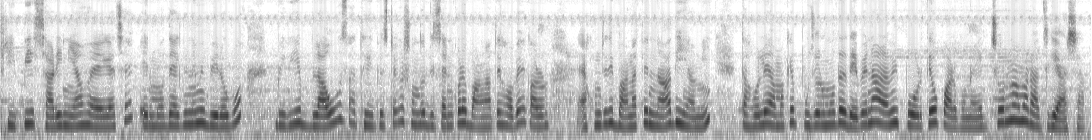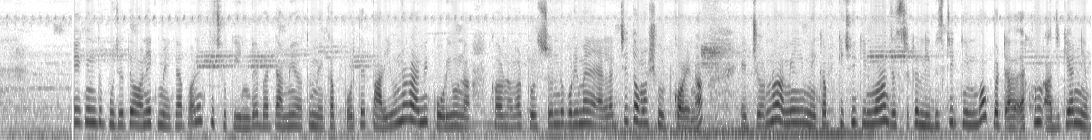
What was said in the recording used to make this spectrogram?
থ্রি পিস শাড়ি নেওয়া হয়ে গেছে। এর মধ্যে একদিন আমি বেরোবো, বেরিয়ে ব্লাউজ আর থ্রি পিসটাকে সুন্দর ডিজাইন করে বানাতে হবে। কারণ এখন যদি বানাতে না দিই আমি, তাহলে আমাকে পুজোর মধ্যে দেবে না আর আমি পরতেও পারব না। এর জন্য আমার আজকে আসা সে কিন্তু পুজোতে অনেক মেকআপ অনেক কিছু কিনবে বাট আমি অত মেকআপ করতে পারিও না আর আমি করিও না। কারণ আমার প্রচণ্ড পরিমাণে অ্যালার্জি তো আমার শ্যুট করে না। এর জন্য আমি মেকআপ কিছুই কিনবো না জাস্ট একটা লিপস্টিক কিনবো বাট এখন আজকে আর নেব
